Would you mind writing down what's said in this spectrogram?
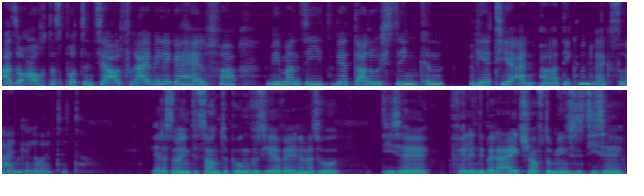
Also auch das Potenzial freiwilliger Helfer, wie man sieht, wird dadurch sinken. Wird hier ein Paradigmenwechsel eingeläutet? Ja, das ist ein interessanter Punkt, wo Sie erwähnen. Also diese fehlende Bereitschaft und mindestens diese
